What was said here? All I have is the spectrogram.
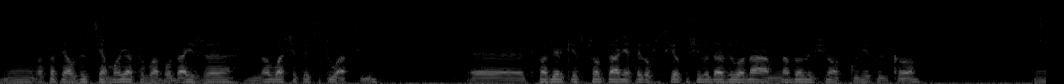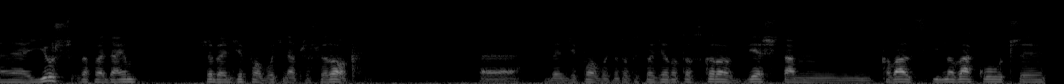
Mm, Ostatnia audycja moja to była bodajże, no właśnie tej sytuacji. E, Trwa wielkie sprzątanie tego wszystkiego, co się wydarzyło na, na Dolnym Śląsku, nie tylko. E, Już zapowiadają, że będzie powódź na przyszły rok. Będzie powódź. No to ktoś powiedział, no to skoro wiesz tam Kowalski, Nowaku, czy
